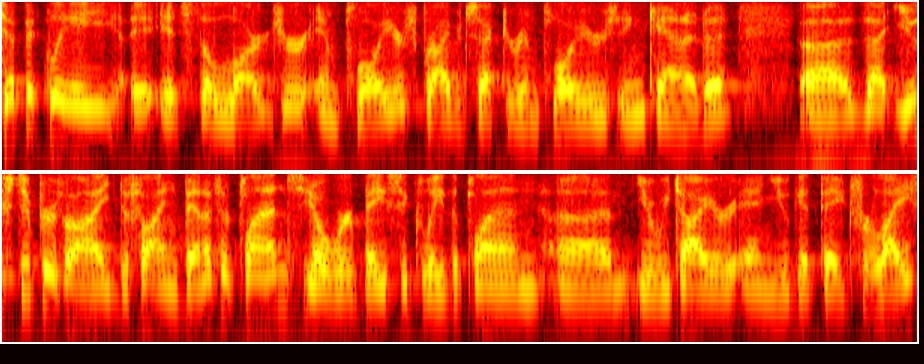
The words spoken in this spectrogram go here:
typically, it's the larger employers, private sector employers in Canada, uh, that used to provide defined benefit plans. You know, where basically the plan uh, you retire and you get paid for life.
